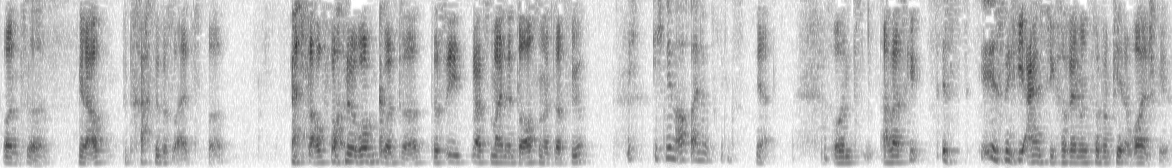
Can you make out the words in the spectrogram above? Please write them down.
und äh, genau, betrachte das als, äh, als Aufforderung und äh, das als mein Endorsement dafür. Ich, ich nehme auch eine übrigens. Ja. Und, aber es gibt, ist, ist nicht die einzige Verwendung von Vampiren im Rollenspiel.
